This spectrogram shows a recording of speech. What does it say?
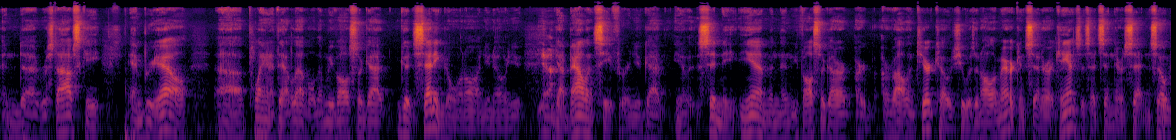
and uh, Rostovsky and Brielle. Uh, playing at that level, then we've also got good setting going on. You know, you Yeah. you got Balanceifer and you've got you know Sydney Yim, and then you've also got our, our, our volunteer coach who was an All-American setter at Kansas that's in there setting. So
